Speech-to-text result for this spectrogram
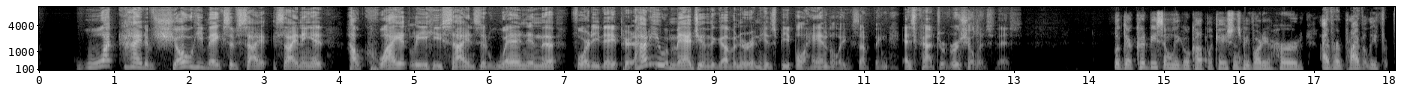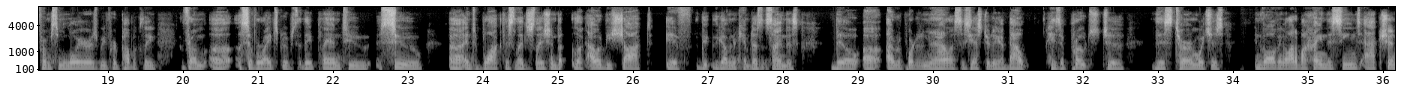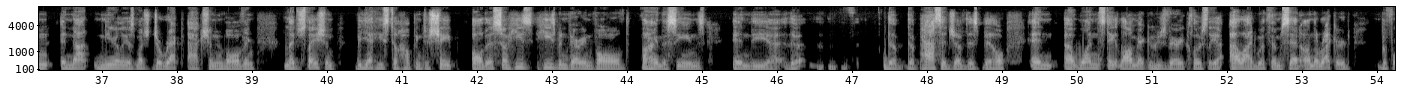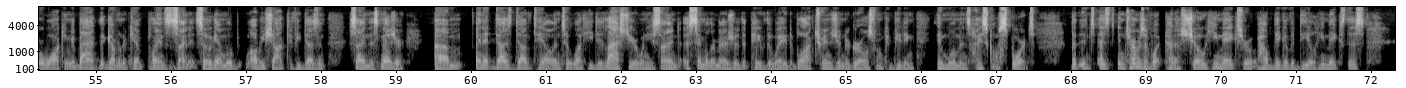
what kind of show he makes of si- signing it, how quietly he signs it, when in the 40 day period. How do you imagine the governor and his people handling something as controversial as this? Look, there could be some legal complications. We've already heard, I've heard privately from some lawyers, we've heard publicly from uh, civil rights groups that they plan to sue uh, and to block this legislation. But look, I would be shocked if the, the Governor Kemp doesn't sign this bill. Uh, I reported an analysis yesterday about his approach to this term, which is involving a lot of behind the scenes action and not nearly as much direct action involving legislation but yet he's still helping to shape all this. So he's he's been very involved behind the scenes in the uh, the the the passage of this bill. And uh, one state lawmaker who's very closely allied with him said on the record before walking it back that governor kemp plans to sign it. So again we'll, i'll be shocked if he doesn't sign this measure um, and it does dovetail into what he did last year when he signed a similar measure that paved the way to block transgender girls from competing in women's high school sports. But in, as, in terms of what kind of show he makes or how big of a deal he makes this,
